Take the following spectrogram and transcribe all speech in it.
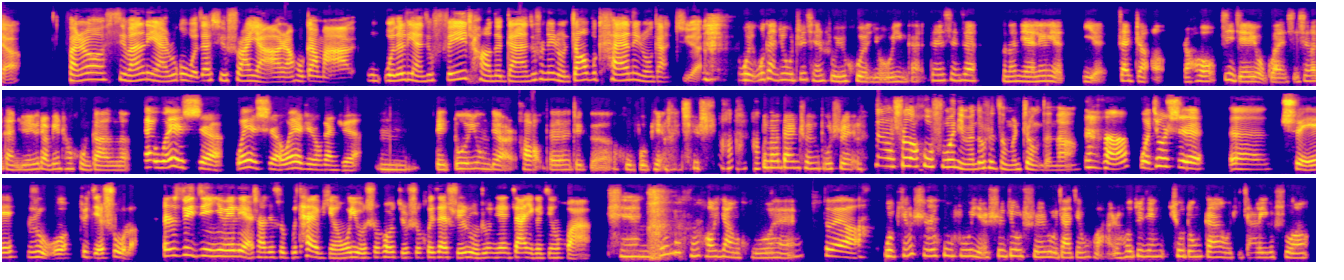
反正洗完脸，如果我再去刷牙，然后干嘛，我我的脸就非常的干，就是那种张不开那种感觉。我我感觉我之前属于混油应该，但是现在可能年龄也也在长，然后季节也有关系，现在感觉有点变成混干了。哎，我也是，我也是，我也这种感觉。嗯。得多用点好的这个护肤品了，确实 不能单纯补水了。那说到护肤，你们都是怎么整的呢？我就是嗯，水乳就结束了。但是最近因为脸上就是不太平，我有时候就是会在水乳中间加一个精华。天，你真的很好养活哎。对啊，我平时护肤也是就水乳加精华，然后最近秋冬干，我就加了一个霜。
